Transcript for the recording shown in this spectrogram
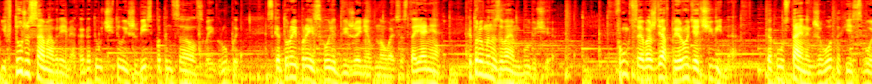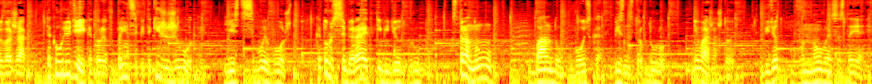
И в то же самое время, когда ты учитываешь весь потенциал своей группы, с которой происходит движение в новое состояние, которое мы называем будущее. Функция вождя в природе очевидна. Как у стайных животных есть свой вожак, так и у людей, которые в принципе такие же животные, есть свой вождь, который собирает и ведет группу, страну, банду, войско, бизнес-структуру, неважно что это ведет в новое состояние.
